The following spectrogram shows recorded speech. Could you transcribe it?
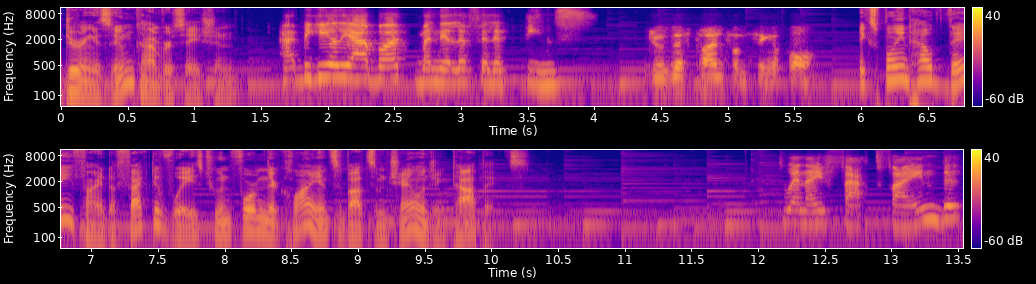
During a Zoom conversation, Abigail Yabot, Manila, Philippines. Joseph Tan from Singapore. explained how they find effective ways to inform their clients about some challenging topics. When I fact find,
